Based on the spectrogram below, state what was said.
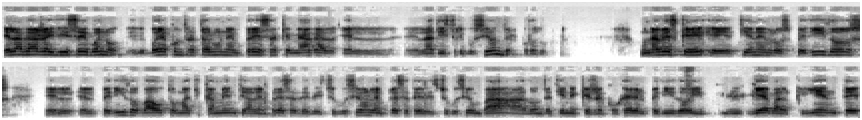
Él agarra y dice, bueno, voy a contratar una empresa que me haga la distribución del producto. Una vez que eh, tienen los pedidos, el, el, pedido va automáticamente a la empresa de distribución, la empresa de distribución va a donde tiene que recoger el pedido y, lleva al cliente,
